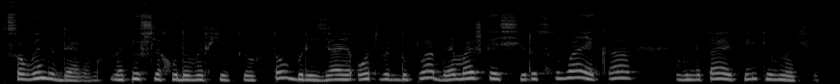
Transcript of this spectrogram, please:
совине дерево. На півшляху до верхівки у стовб різяє отвір дупла, де мешкає сіра сова, яка вилітає тільки вночі.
